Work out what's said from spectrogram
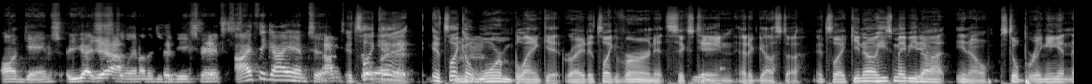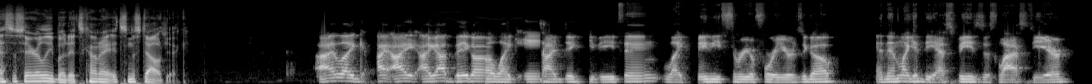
on games? Are you guys Yeah. still in on the Dickie V experience? I think I am too. I'm It's like a it. it's like Mhm. a warm blanket, right? It's like Verne at 16 at Augusta. It's like, you know, he's maybe Yeah. not, you know, still bringing it necessarily, but it's kind of it's nostalgic. I like I, I I got big on a like anti Dickie V thing like maybe three or four years ago, and then like at the ESPYS this last year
